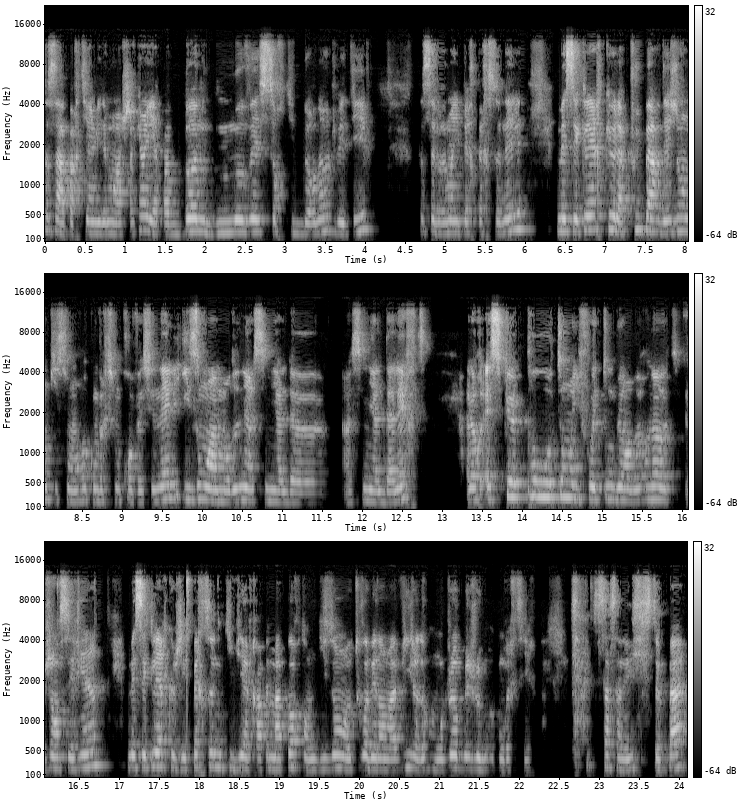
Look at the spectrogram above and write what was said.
Ça, ça appartient évidemment à chacun. Il n'y a pas de bonne ou mauvaise sortie de burn-out, je vais dire. Ça, c'est vraiment hyper personnel. Mais c'est clair que la plupart des gens qui sont en reconversion professionnelle, ils ont à un moment donné un signal d'alerte alors, est-ce que pour autant il faut être tombé en burn-out? J'en sais rien. Mais c'est clair que j'ai personne qui vient frapper ma porte en me disant euh, tout va bien dans ma vie, j'adore mon job, mais je veux me reconvertir. ça, ça n'existe pas.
